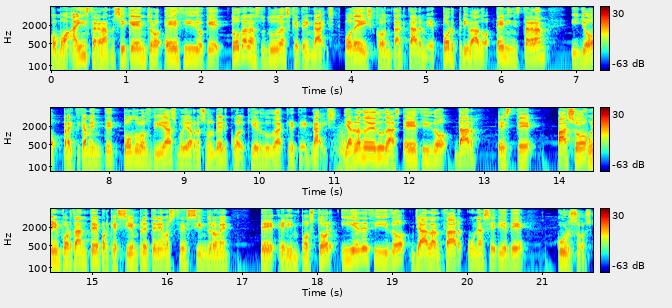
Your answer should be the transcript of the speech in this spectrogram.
como a Instagram sí que entro, he decidido que todas las dudas que tengáis podéis contactarme por privado en Instagram y yo prácticamente todos los días voy a resolver cualquier duda que tengáis. Y hablando de dudas, he decidido dar este paso muy importante porque siempre tenemos este síndrome del el impostor y he decidido ya lanzar una serie de cursos.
